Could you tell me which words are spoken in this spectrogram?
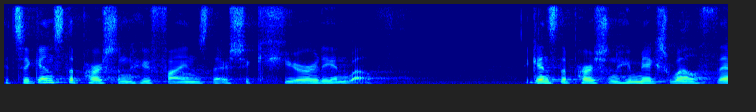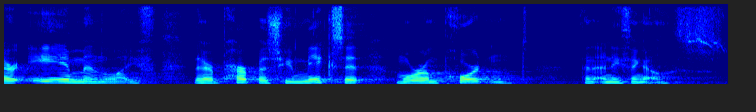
It's against the person who finds their security in wealth, against the person who makes wealth their aim in life, their purpose, who makes it more important than anything else.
